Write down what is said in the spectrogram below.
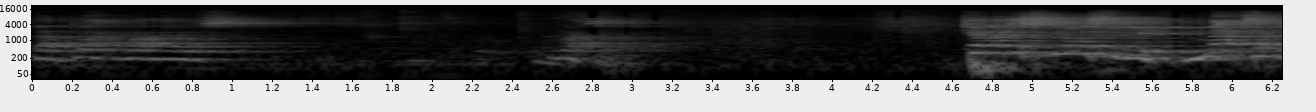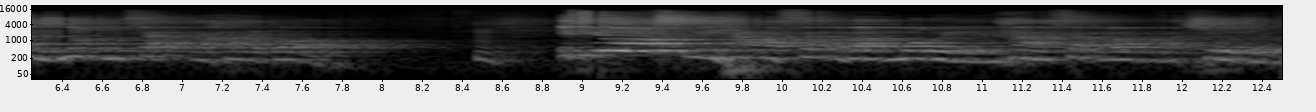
that black lives matter. Can I just be honest with you? Matter is not in fact a high bar. Hmm. If you ask me how I felt about Maureen and how I felt about my children,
